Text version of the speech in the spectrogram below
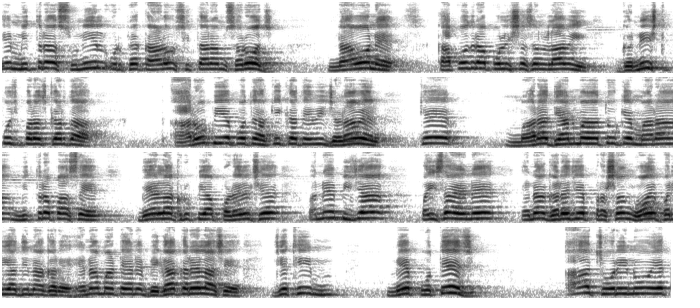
એ મિત્ર સુનિલ ઉર્ફે કાળુ સીતારામ સરોજ નાઓને કાપોદરા પોલીસ સ્ટેશન લાવી ઘનિષ્ઠ પૂછપરછ કરતા આરોપીએ પોતે હકીકત એવી જણાવેલ કે મારા ધ્યાનમાં હતું કે મારા મિત્ર પાસે બે લાખ રૂપિયા પડેલ છે અને બીજા પૈસા એને, એના ઘરે જે પ્રસંગ હોય ફરિયાદીના ઘરે, એના માટે એને ભેગા કરેલા છે, જેથી મેં પોતે જ આ ચોરીનું એક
